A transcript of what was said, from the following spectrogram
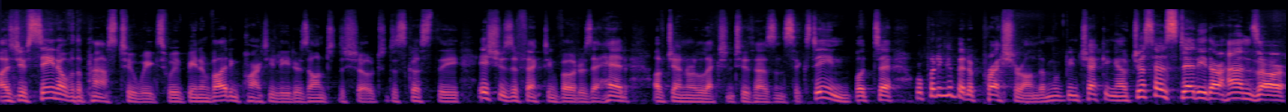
as you've seen over the past two weeks, we've been inviting party leaders onto the show to discuss the issues affecting voters ahead of general election 2016. But uh, we're putting a bit of pressure on them. We've been checking out just how steady their hands are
